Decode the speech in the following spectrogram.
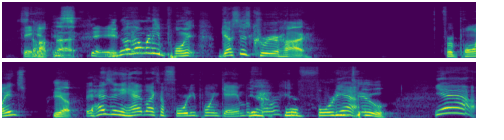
Stop this- that. to You know how many points? Guess his career high. for points? Yep. But hasn't he had like a 40 point game before? Yeah, had 42. Yeah.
